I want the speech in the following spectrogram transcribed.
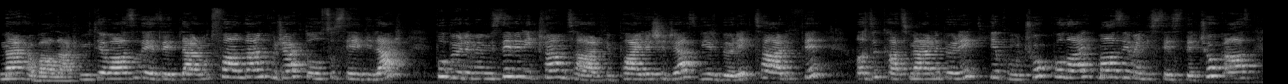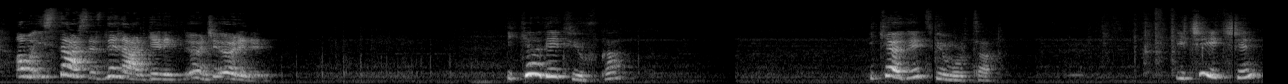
Merhabalar, Mütevazı Lezzetler Mutfağından kucak dolusu sevgiler. Bu bölümümüzde bir ikram tarifi paylaşacağız. Bir börek tarifi. Adı katmerli börek. Yapımı çok kolay. Malzeme listesi de çok az. Ama isterseniz neler gerekli önce öğrenelim. 2 adet yufka. 2 adet yumurta. İçi için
